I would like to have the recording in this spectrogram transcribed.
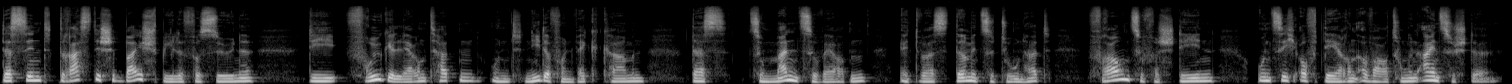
Das sind drastische Beispiele für Söhne, die früh gelernt hatten und nie davon wegkamen, dass zum Mann zu werden etwas damit zu tun hat, Frauen zu verstehen und sich auf deren Erwartungen einzustellen.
